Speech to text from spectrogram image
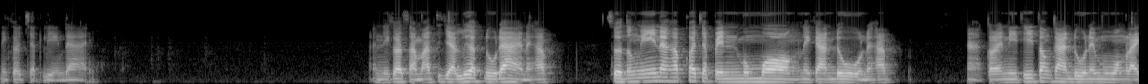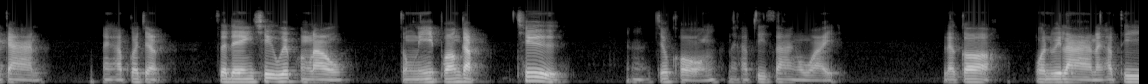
นี่ก็จัดเรียงได้ อันนี้ก็สามารถที่จะเลือกดูได้นะครับ ส่วนตรงนี้นะครับก็จะเป็นมุมมองในการดูนะครับกรณีที่ต้องการดูในมุมมองรายการนะครับ ก็จะแสดงชื่อเว็บของเรา ตรงนี้พร้อมกับชื่อเจ้าของนะครับที่สร้างเอาไว้ แล้วก็วันเวลานะครับที่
